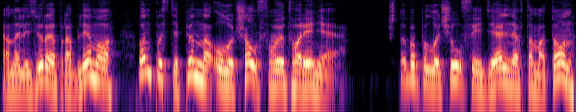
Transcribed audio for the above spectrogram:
Анализируя проблему, он постепенно улучшал свое творение. Чтобы получился идеальный автоматон,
